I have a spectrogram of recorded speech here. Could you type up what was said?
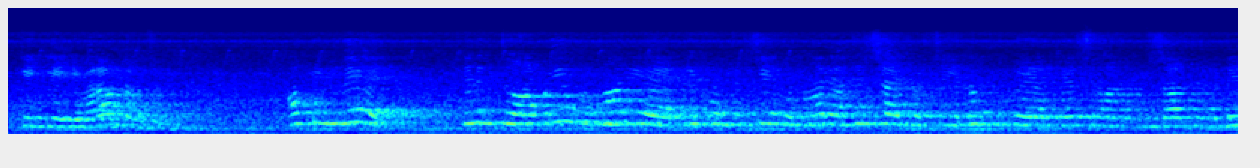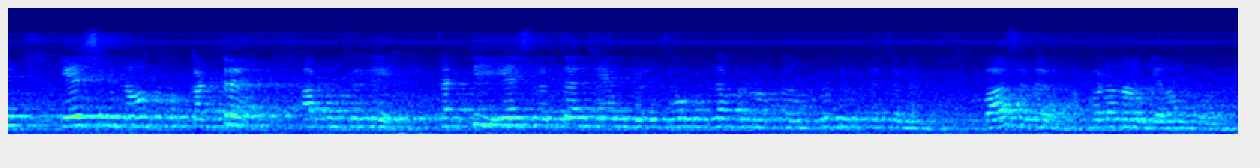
இங்கே இங்கே இங்கே வராமல் அப்படிங்குது எனக்கு அப்படியே ஒரு மாதிரி எப்படி போச்சு ஒரு மாதிரி அதிர்ச்சி போச்சு என்ன பேசுகிறான் பேசுறாங்க சாப்பிட்டு இயேசு நாம கட்டுறேன் அப்படின்னு சொல்லி கட்டி இயேசு வச்சான் செய்யணும் சொல்லி ஜோபிட்டு அப்புறம் நான் வீட்டு விட்டு சொன்னேன் வாசனர் அப்போனா நான் இங்கே தான் போகிறேன்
